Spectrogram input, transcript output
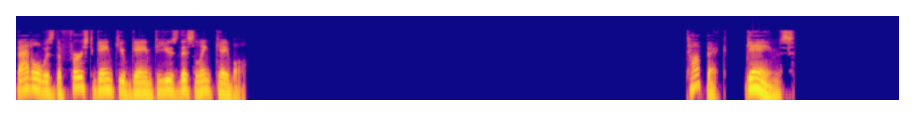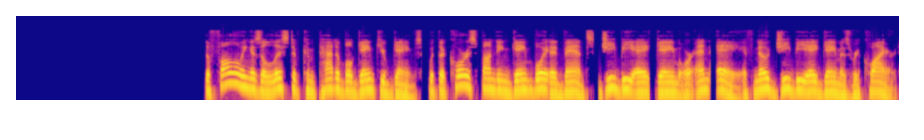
Battle was the first GameCube game to use this link cable. Topic: Games The following is a list of compatible GameCube games, with the corresponding Game Boy Advance GBA game or N.A. if no GBA game is required.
